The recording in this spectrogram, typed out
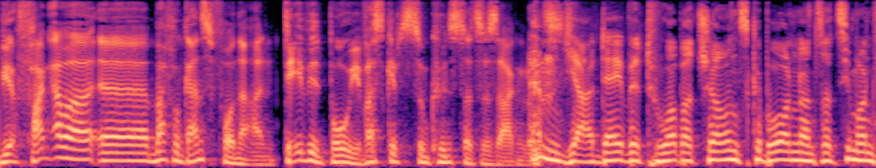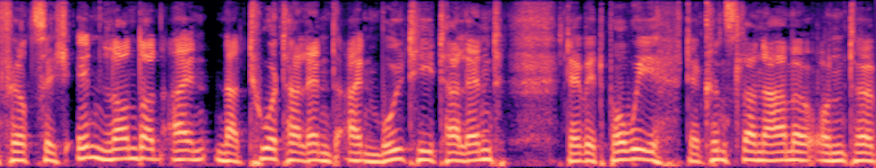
Wir fangen aber äh, mal von ganz vorne an. David Bowie, was gibt's zum Künstler zu sagen? Lutz? Ja, David Robert Jones, geboren 1947 in London, ein Naturtalent, ein Multitalent. David Bowie, der Künstlername. Und äh,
